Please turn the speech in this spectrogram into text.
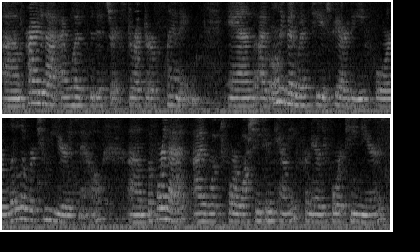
Um, prior to that, I was the district's Director of Planning. And I've only been with THPRD for a little over two years now. Um, before that, I worked for Washington County for nearly 14 years.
